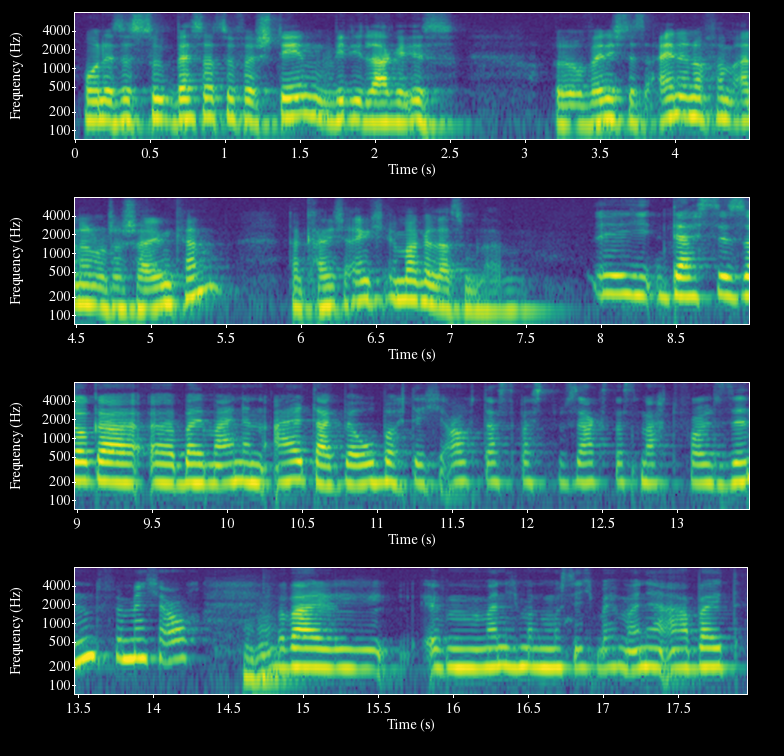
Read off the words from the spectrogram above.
Und es ist zu, besser zu verstehen, wie die Lage ist. Äh, wenn ich das eine noch vom anderen unterscheiden kann, dann kann ich eigentlich immer gelassen bleiben. Äh, das sogar äh, bei meinem Alltag beobachte ich auch das, was du sagst, das macht voll Sinn für mich auch, mhm. weil äh, manchmal muss ich bei meiner Arbeit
